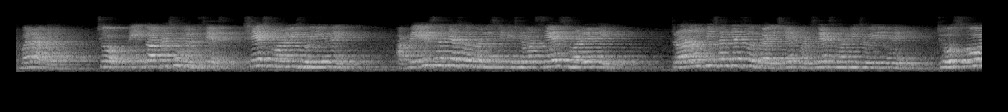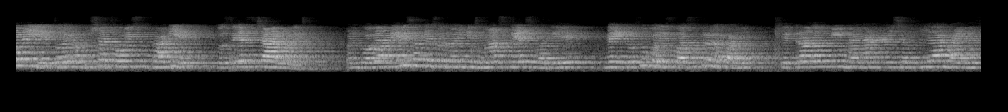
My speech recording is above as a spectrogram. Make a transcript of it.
બરાબર. જો, અહીં તો આપણે શું કર્યું? શેષ. શેષ મળવી જોઈએ નહીં આપણે એવી સંખ્યા શોધવાની છે કે જેમાં શેષ મળે નહીં. ત્રણ અંકી સંખ્યા શોધવાની છે, પણ શેષ મળવી જોઈએ નહીં. જો 100 લઈએ, તો એનો ગુસા 24 ભાગીએ, તો શેષ 4 મળે છે. પરંતુ હવે આપણે એવી સંખ્યા શોધવાની કે જેમાં શેષ વધે નહીં, તો શું કરીશું? આ સૂત્ર લખવાનું કે ત્રણ અંકની નાના નાની સંખ્યા માઇનસ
